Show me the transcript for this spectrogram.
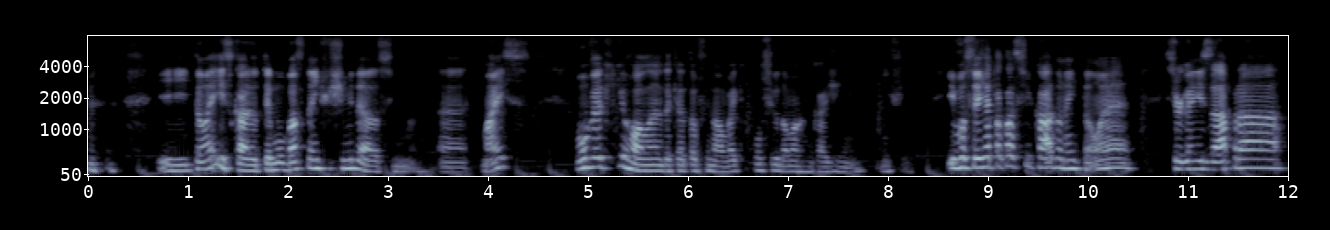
e, então é isso, cara. Eu temo bastante o time dela, assim, mano. É, mas vamos ver o que, que rola né, daqui até o final. Vai que eu consigo dar uma arrancadinha, enfim. E você já tá classificado, né? Então é se organizar para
